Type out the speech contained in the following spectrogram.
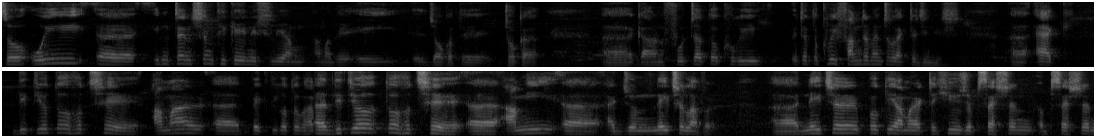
সো ওই ইন্টেনশন থেকে ইনিশিয়ালি আমাদের এই জগতে ঢোকা কারণ ফুডটা তো খুবই, এটা তো খুবই ফান্ডামেন্টাল একটা জিনিস। এক, দ্বিতীয়ত হচ্ছে আমার ব্যক্তিগতভাবে দ্বিতীয়ত হচ্ছে আমি একজন নেচার লাভার নেচার প্রতি আমার একটা হিউজ অবসেশন অবসেশন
